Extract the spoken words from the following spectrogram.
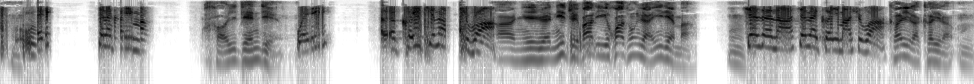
喂，现在可以吗？好一点点。喂，呃，可以听到师傅。啊，你远，你嘴巴离话筒远一点嘛。嗯。现在呢？现在可以吗，师傅？可以了，可以了，嗯。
